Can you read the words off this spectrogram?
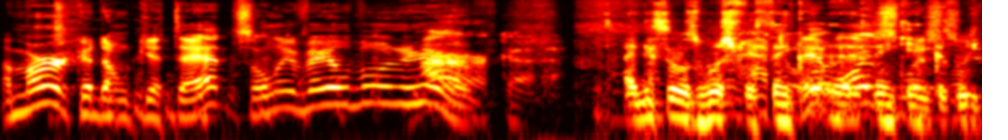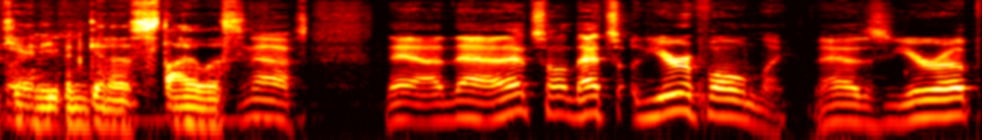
America don't get that. It's only available in Europe. America. I guess it was wishful Have to thinking It was thinking because we can't even get a stylus. No, yeah, no, that's all. That's Europe only. That is Europe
